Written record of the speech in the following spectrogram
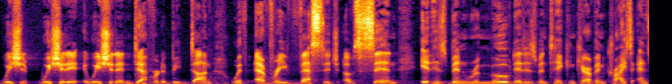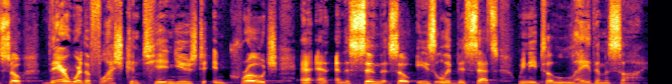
We should, we, should, we should endeavor to be done with every vestige of sin. It has been removed, it has been taken care of in Christ. And so, there where the flesh continues to encroach and, and, and the sin that so easily besets, we need to lay them aside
